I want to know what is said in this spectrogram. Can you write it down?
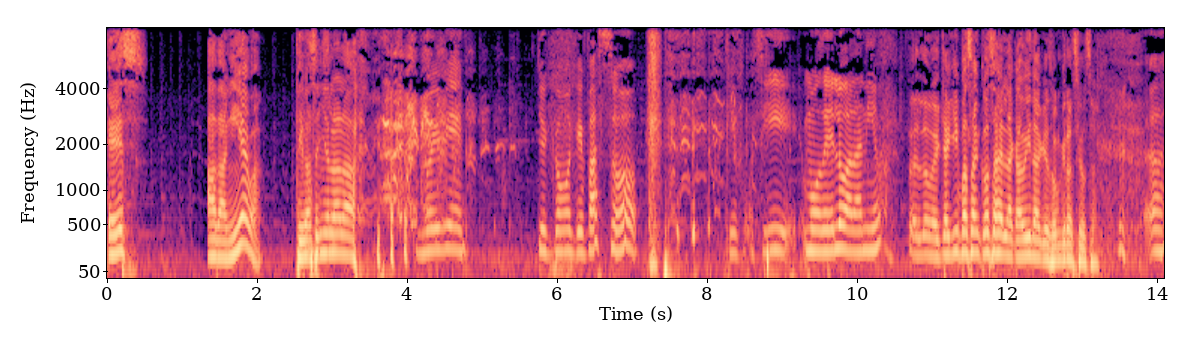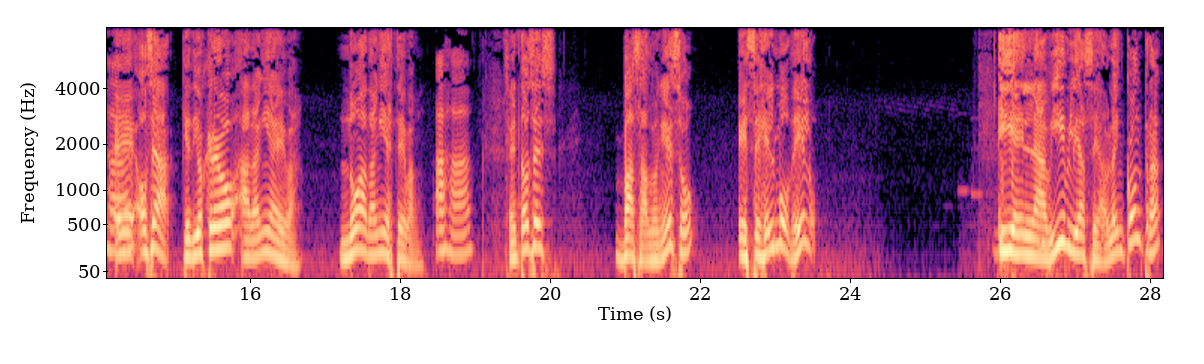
es Adán y Eva. Te iba a señalar a... Muy bien. Yo como, ¿qué pasó? Fu- sí, modelo Adán y Eva. Perdón, es que aquí pasan cosas en la cabina que son graciosas. Ajá. Eh, o sea, que Dios creó a Adán y a Eva, no a Adán y a Esteban. Ajá. Entonces, basado en eso, ese es el modelo. Y en la Biblia se habla en contra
